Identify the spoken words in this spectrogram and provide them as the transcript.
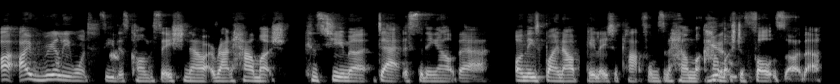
I, I really want to see this conversation now around how much consumer debt is sitting out there on these buy now, pay later platforms and how, how yeah. much defaults are there.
